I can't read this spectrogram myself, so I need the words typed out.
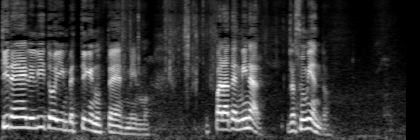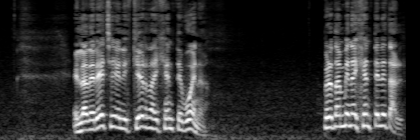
tiren el hilito e investiguen ustedes mismos. Para terminar, Resumiendo, en la derecha y en la izquierda hay gente buena, pero también hay gente letal.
